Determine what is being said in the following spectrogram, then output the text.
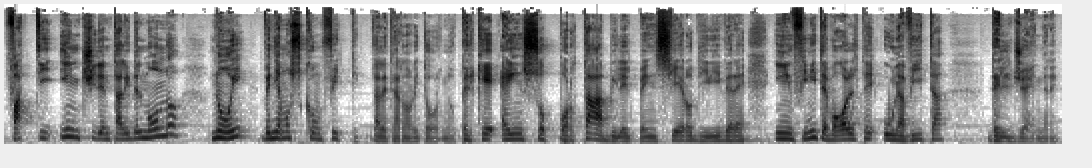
fatti incidentali del mondo, noi veniamo sconfitti dall'eterno ritorno, perché è insopportabile il pensiero di vivere infinite volte una vita del genere,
